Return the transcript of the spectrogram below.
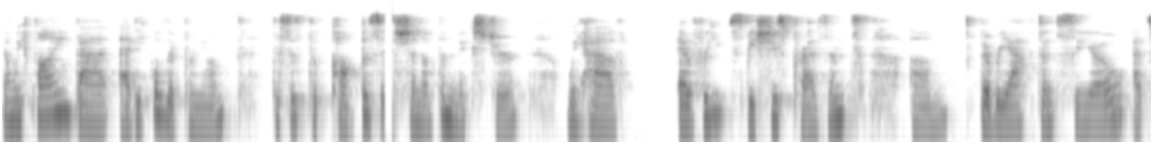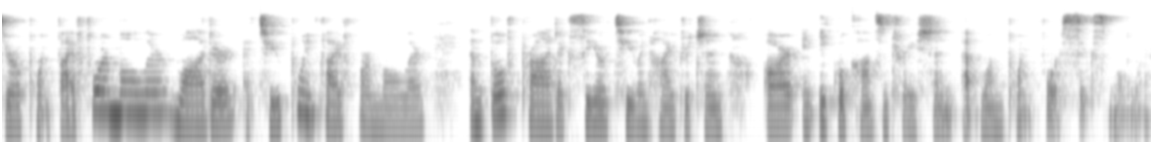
and we find that at equilibrium, this is the composition of the mixture. We have every species present, um, the reactant CO at 0.54 molar, water at 2.54 molar, and both products, CO2 and hydrogen, are in equal concentration at 1.46 molar.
